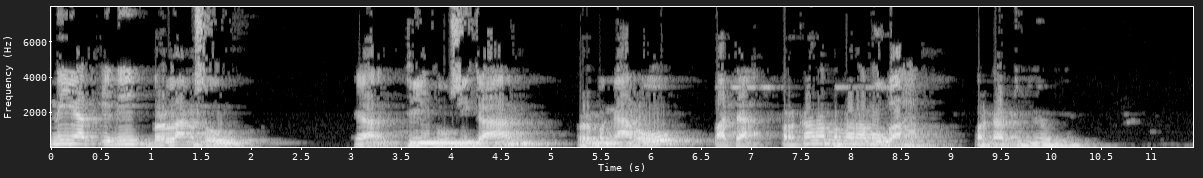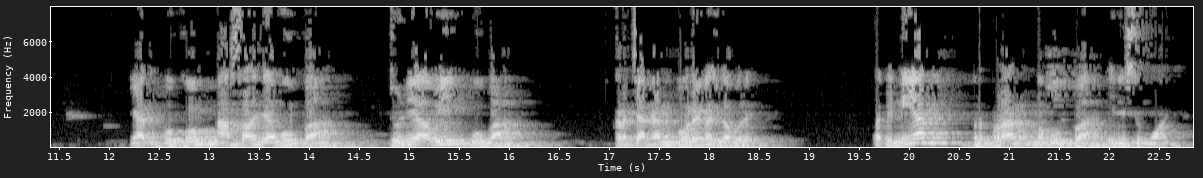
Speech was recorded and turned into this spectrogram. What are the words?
niat ini berlangsung ya difungsikan berpengaruh pada perkara-perkara mubah, perkara duniawi. Ya, hukum asalnya mubah, duniawi mubah. Kerjakan boleh kan juga boleh. Tapi niat berperan mengubah ini semuanya.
